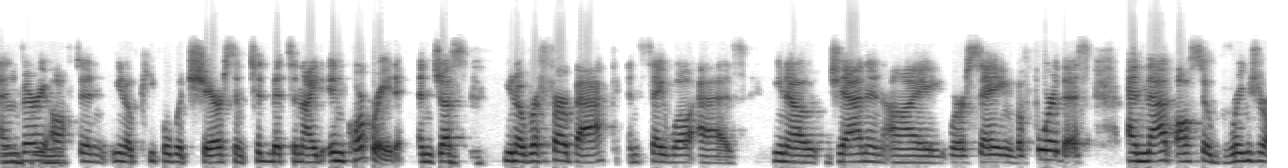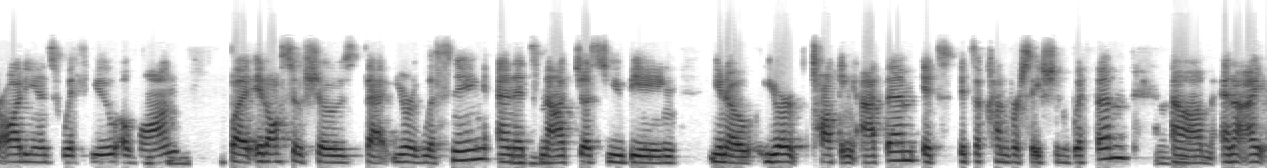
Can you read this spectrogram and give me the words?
And mm-hmm. very often, you know, people would share some tidbits, and I'd incorporate it and just, mm-hmm. you know, refer back and say, well, as you know, Jen and I were saying before this. And that also brings your audience with you along. Mm-hmm. But it also shows that you're listening and it's mm-hmm. not just you being, you know, you're talking at them. It's it's a conversation with them. Mm-hmm. Um, and I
